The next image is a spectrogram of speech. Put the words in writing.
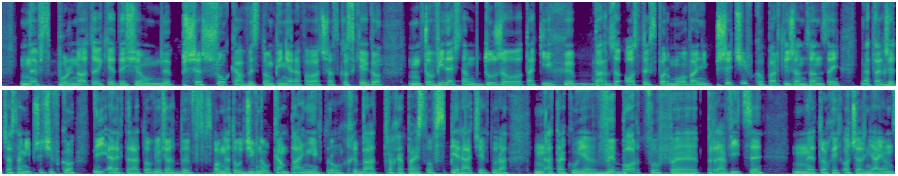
wspólnoty. Kiedy się przeszuka wystąpienia Rafała Trzaskowskiego, to widać tam dużo takich bardzo ostrych sformułowań przeciwko partii rządzącej, a także czasami przeciwko jej elektoratowi. Chociażby wspomnę tą dziwną kampanię, którą chyba trochę państwo wspieracie, która atakuje wyborców e, prawicy. Mm, trochę ich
